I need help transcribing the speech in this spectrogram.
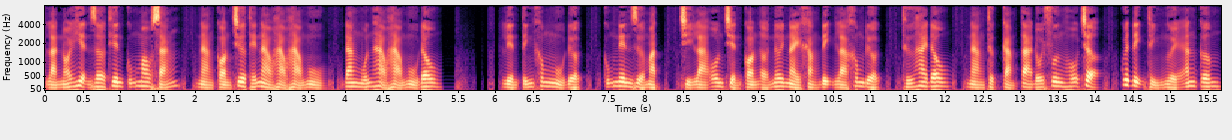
là nói hiện giờ thiên cũng mau sáng, nàng còn chưa thế nào hảo hảo ngủ, đang muốn hảo hảo ngủ đâu. Liền tính không ngủ được, cũng nên rửa mặt, chỉ là ôn triển còn ở nơi này khẳng định là không được. Thứ hai đâu, nàng thực cảm tạ đối phương hỗ trợ, quyết định thỉnh người ăn cơm.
